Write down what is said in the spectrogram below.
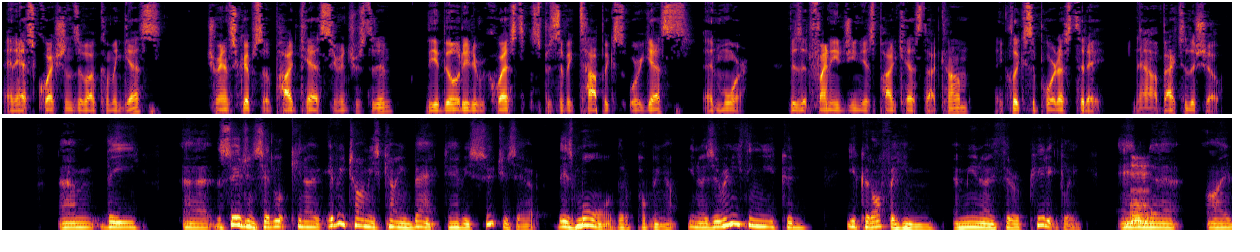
and ask questions of upcoming guests, transcripts of podcasts you're interested in, the ability to request specific topics or guests, and more. Visit findinggeniuspodcast.com and click support us today. Now back to the show. Um, the uh, the surgeon said, "Look, you know, every time he's coming back to have his sutures out, there's more that are popping up. You know, is there anything you could you could offer him immunotherapeutically?" And mm. uh, I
